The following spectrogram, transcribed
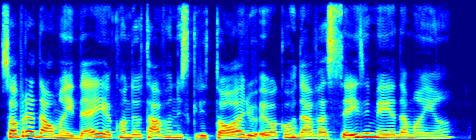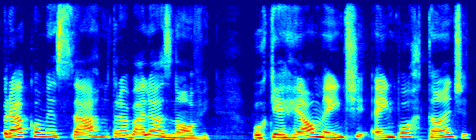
Só para dar uma ideia, quando eu estava no escritório, eu acordava às seis e meia da manhã para começar no trabalho às nove porque realmente é importante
